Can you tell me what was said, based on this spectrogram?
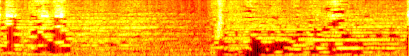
求，我们的梦想。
